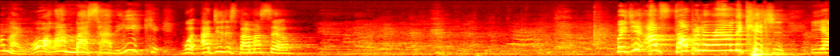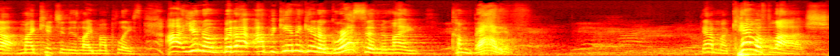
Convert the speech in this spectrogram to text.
I'm like, oh, I'm basada. Well, I do this by myself. But yeah, I'm stomping around the kitchen. Yeah, my kitchen is like my place. Uh, you know, but I, I begin to get aggressive and like combative. Got my camouflage.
